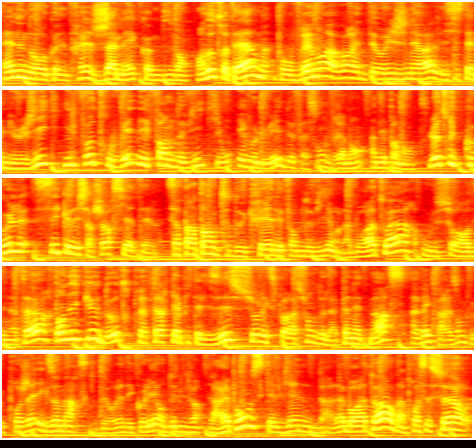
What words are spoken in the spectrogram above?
elle ne nous reconnaîtrait jamais comme vivants. En d'autres termes, pour vraiment avoir une théorie générale des systèmes biologiques, il faut trouver des formes de vie qui ont évolué de façon vraiment indépendante. Le truc cool, c'est que des chercheurs s'y attellent. Certains tentent de créer des formes de vie en laboratoire ou sur ordinateur, tandis que d'autres préfèrent capitaliser sur l'exploration de la planète Mars, avec par exemple le projet ExoMars qui devrait décoller en 2020. La réponse, qu'elle vienne d'un laboratoire, d'un processeur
